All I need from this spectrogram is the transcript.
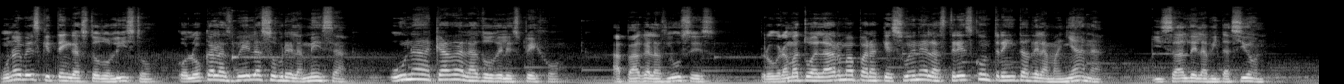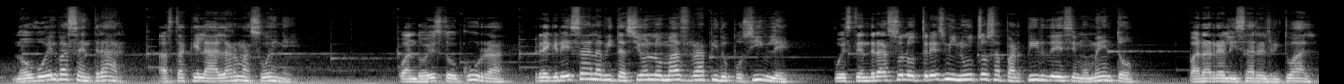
Una vez que tengas todo listo, coloca las velas sobre la mesa, una a cada lado del espejo. Apaga las luces Programa tu alarma para que suene a las 3.30 de la mañana y sal de la habitación. No vuelvas a entrar hasta que la alarma suene. Cuando esto ocurra, regresa a la habitación lo más rápido posible, pues tendrás solo 3 minutos a partir de ese momento para realizar el ritual.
